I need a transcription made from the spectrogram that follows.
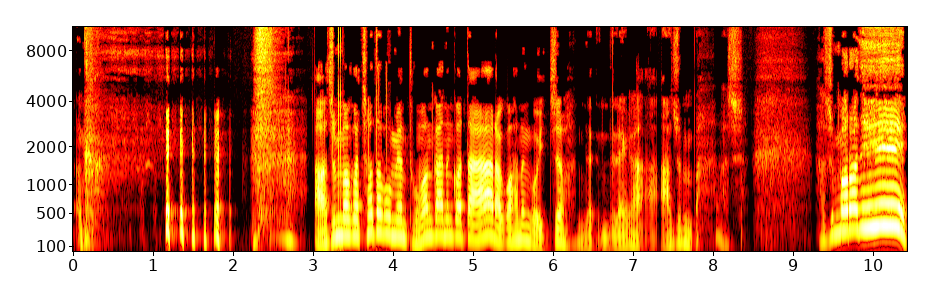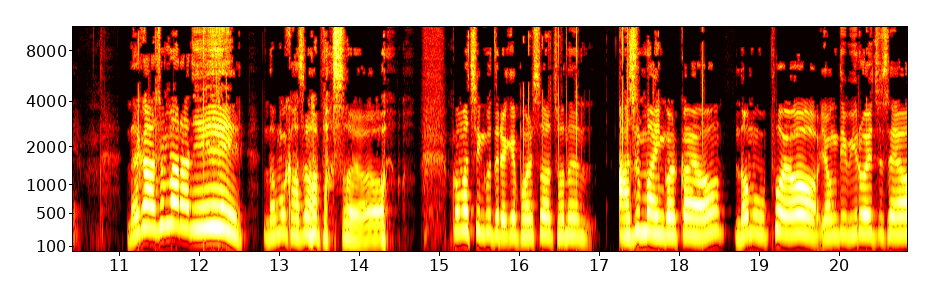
아줌마가 쳐다보면 도망가는 거다라고 하는 거 있죠. 내, 가 아 줌 아주 아줌마라니 내가 아줌마라니 너무 가슴 아팠어요. 꼬마 친구들에게 벌써 저는 아줌마인 걸까요? 너무 우퍼요. 영디 위로해 주세요.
